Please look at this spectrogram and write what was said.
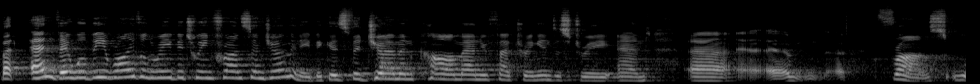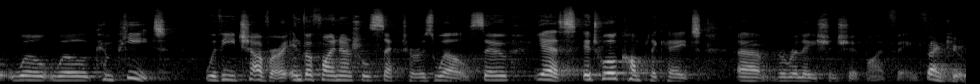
But and there will be rivalry between France and Germany because the German car manufacturing industry and uh, uh, France will will compete with each other in the financial sector as well. So, yes, it will complicate um, the relationship, I think. Thank you.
